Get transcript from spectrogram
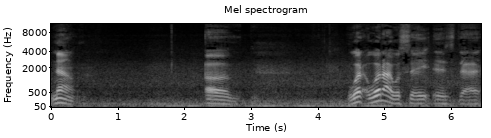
Now, uh, what what I would say is that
